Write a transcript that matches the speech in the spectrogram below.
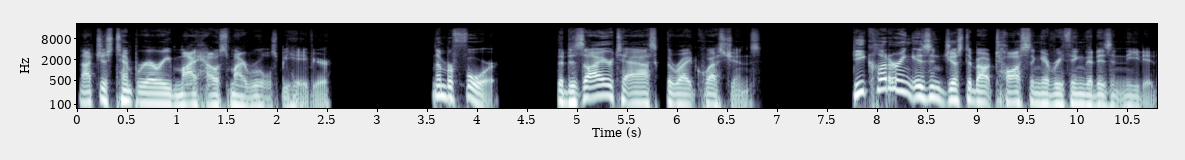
not just temporary my house, my rules behavior. Number four, the desire to ask the right questions. Decluttering isn't just about tossing everything that isn't needed.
